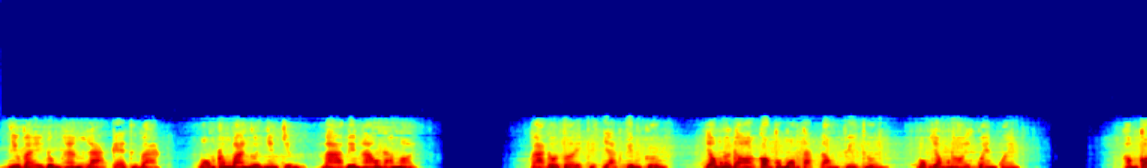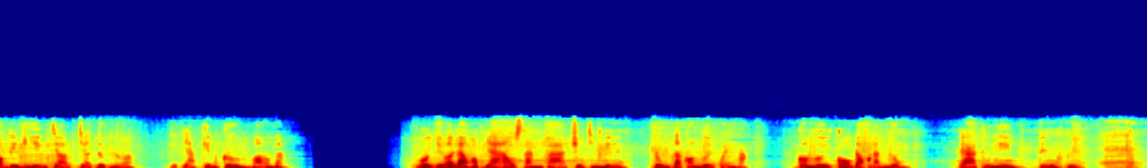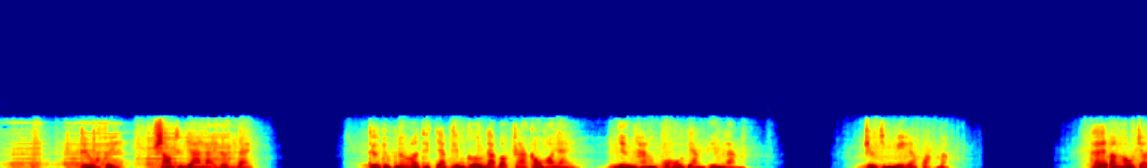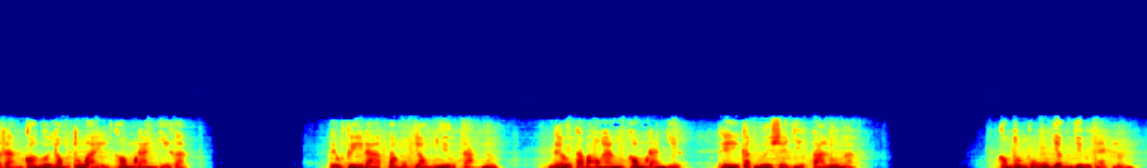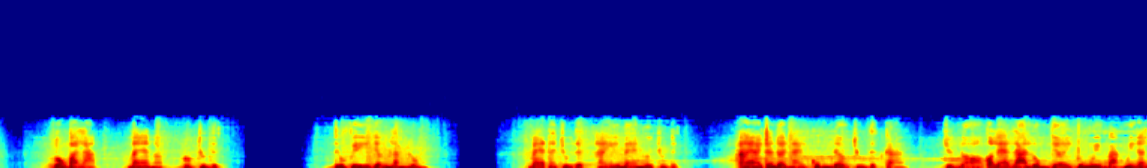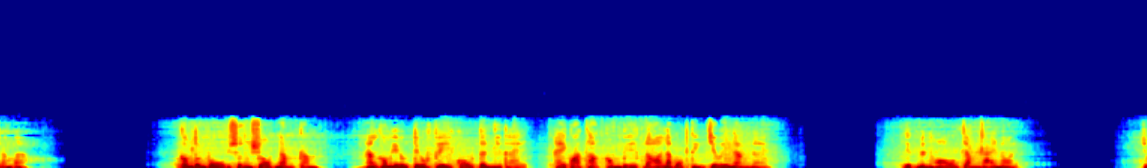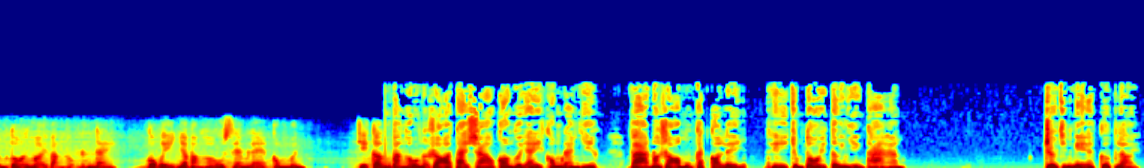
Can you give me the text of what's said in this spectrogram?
Như vậy đúng hắn là kẻ thứ ba, một trong ba người nhân chứng mà biên hảo đã mời. Và đối với thiết giáp kim cương, giọng nói đó còn có một tác động phi thường, một giọng nói quen quen. Không còn điềm nhiên chờ chết được nữa, thiết giáp kim cương mở mắt. Ngồi giữa lão học giả áo xanh và triệu chính nghĩa, đúng là con người quen mặt, con người cô độc lạnh lùng, gã thiếu niên Tiểu Phi. Tiểu Phi, sao thiếu gia lại đến đây? Thiếu chút nữa thiết giáp kim cương đã bật ra câu hỏi ấy, nhưng hắn cố dằn im lặng. Triệu chính nghĩa quát mắt. Thế bằng hữu cho rằng con người lòng thú ấy không đáng giết à? Tiểu Phi đáp bằng một giọng như tạt nước. Nếu ta bảo hắn không đáng giết, thì các ngươi sẽ giết ta luôn à? Công tôn vũ giận dữ thét lên. Đồ bá láp, mẹ nó, đồ chùi đít Tiểu Phi vẫn lạnh lùng. Mẹ ta chùi đít hay mẹ ngươi chùi đít Ai ai trên đời này cũng đều chùi đít cả. Chuyện đó có lẽ lạ lùng với Trung Nguyên bác nghĩa lắm mà. Công tôn vũ sửng sốt ngậm câm. Hắn không hiểu Tiểu Phi cố tình như thế, hay quả thật không biết đó là một tiếng chửi nặng nề. Dịch Minh Hồ chậm rãi nói. Chúng tôi mời bằng hữu đến đây, cố ý nhờ bằng hữu xem lẽ công minh. Chỉ cần bằng hữu nói rõ tại sao con người ấy không đáng giết, và nói rõ một cách có lý, thì chúng tôi tự nhiên tha hắn. Triệu Chính Nghĩa cướp lời.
